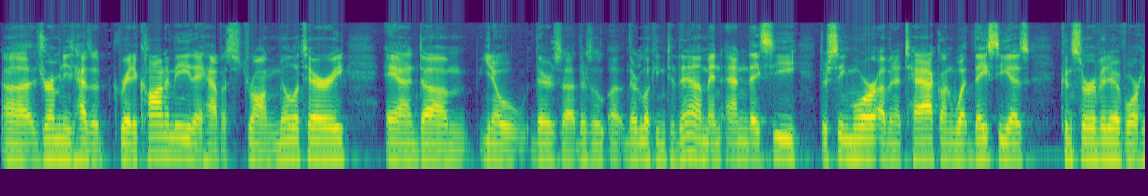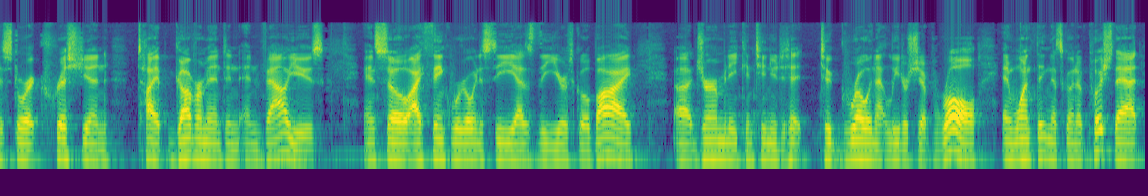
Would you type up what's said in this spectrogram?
Uh, Germany has a great economy. They have a strong military, and um, you know there's a, there's a, uh, they're looking to them, and, and they see they're seeing more of an attack on what they see as conservative or historic Christian type government and, and values. And so I think we're going to see as the years go by. Uh, Germany continue to, to grow in that leadership role, and one thing that's going to push that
